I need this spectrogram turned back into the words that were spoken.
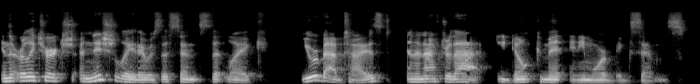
In the early church, initially, there was the sense that like you were baptized, and then after that, you don't commit any more big sins.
